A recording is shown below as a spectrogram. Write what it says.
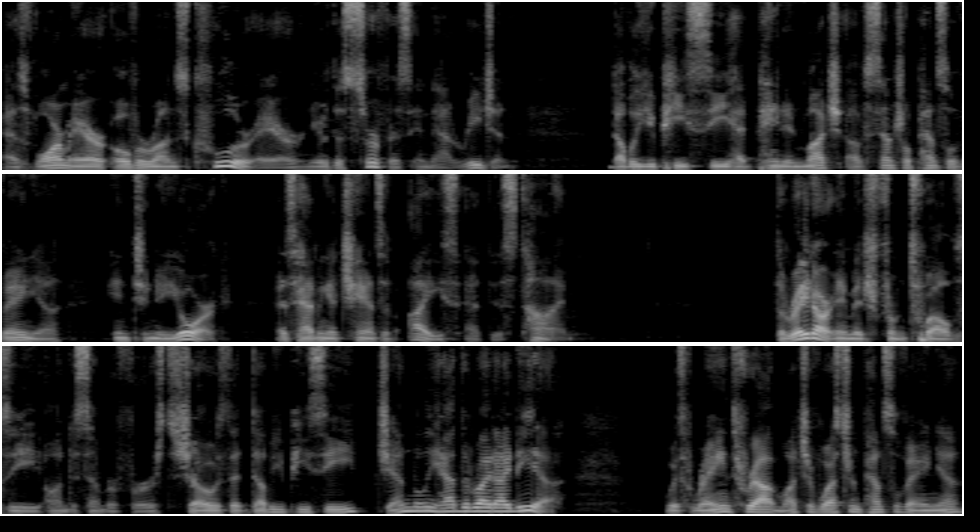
as warm air overruns cooler air near the surface in that region. WPC had painted much of central Pennsylvania into New York as having a chance of ice at this time. The radar image from 12Z on December 1st shows that WPC generally had the right idea, with rain throughout much of western Pennsylvania,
